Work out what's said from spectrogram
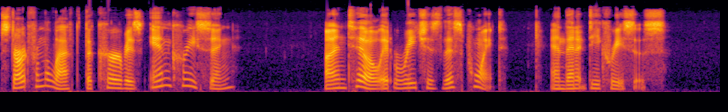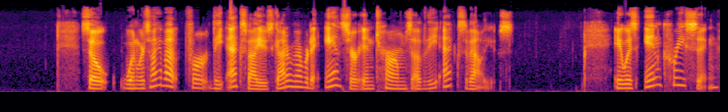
start from the left, the curve is increasing until it reaches this point, and then it decreases. So when we're talking about for the x values, got to remember to answer in terms of the x values. It was increasing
